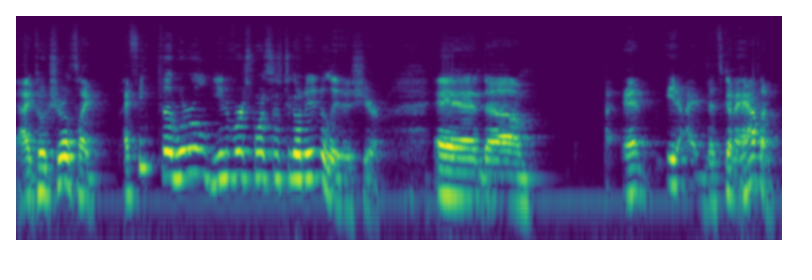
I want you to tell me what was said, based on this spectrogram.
I told Cheryl, it's like I think the world universe wants us to go to Italy this year, and um, and it, that's going to happen.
